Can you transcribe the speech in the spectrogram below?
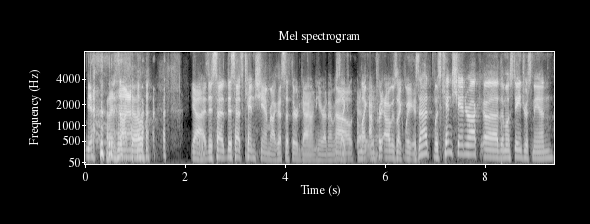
Yeah. And I Sacco? Yeah. This has this has Ken Shamrock. That's the third guy on here, and I was Oh, like, okay, I'm like, I'm pretty. I was like, wait, is that was Ken Shamrock uh, the most dangerous man?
